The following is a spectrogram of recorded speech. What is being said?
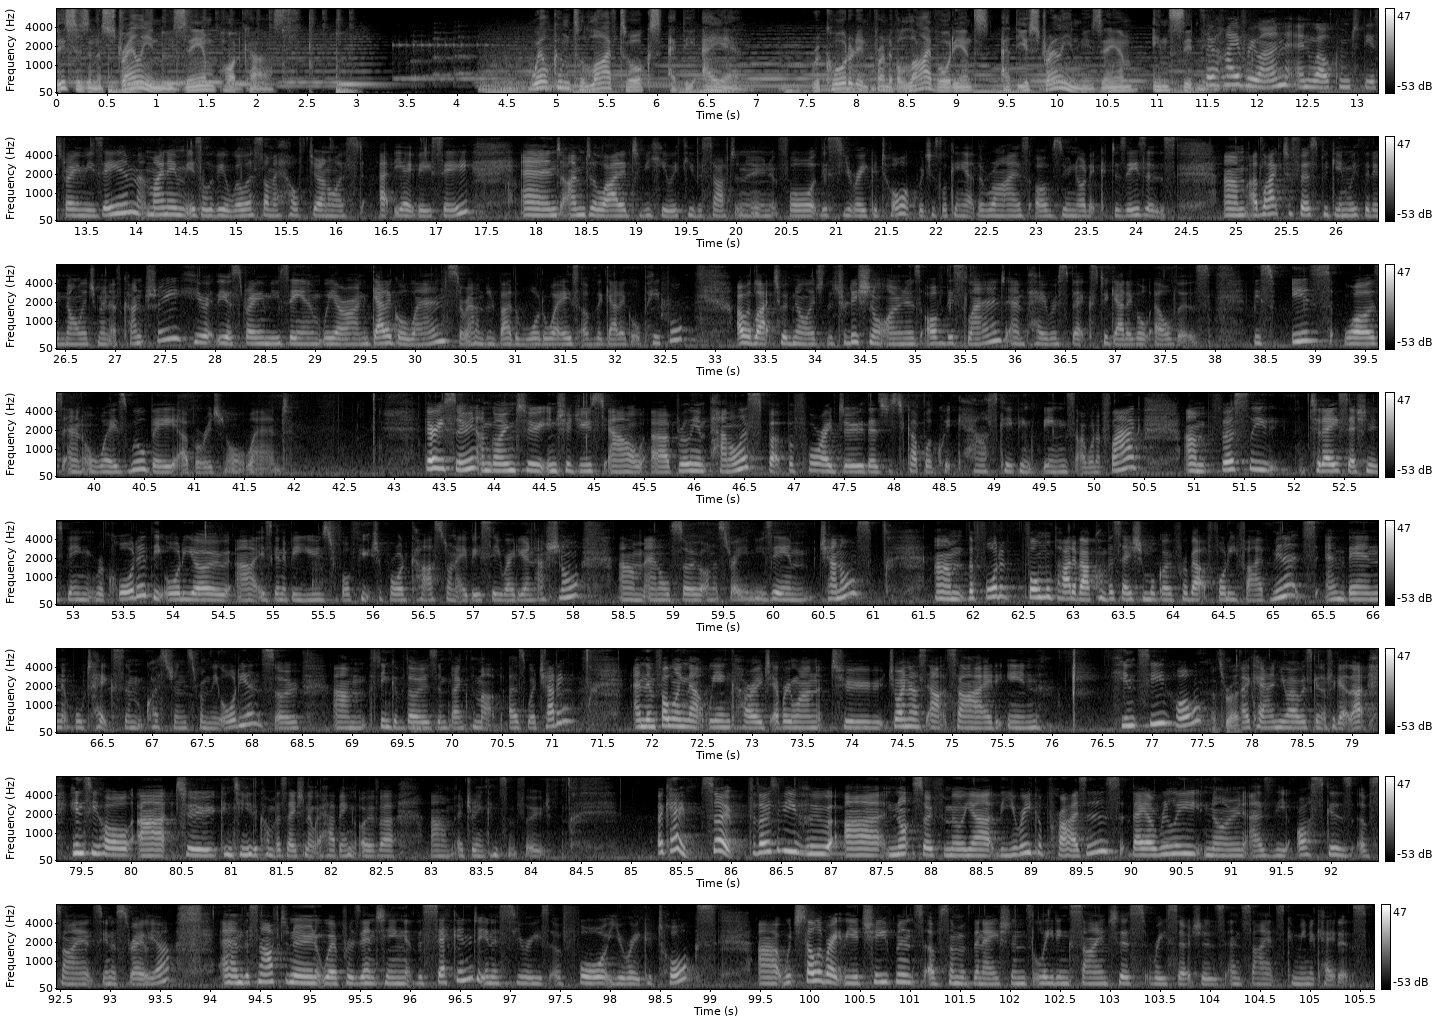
This is an Australian Museum podcast. Welcome to Live Talks at the AM, recorded in front of a live audience at the Australian Museum in Sydney. So, hi everyone, and welcome to the Australian Museum. My name is Olivia Willis. I'm a health journalist at the ABC, and I'm delighted to be here with you this afternoon for this Eureka talk, which is looking at the rise of zoonotic diseases. Um, I'd like to first begin with an acknowledgement of country. Here at the Australian Museum, we are on Gadigal land, surrounded by the waterways of the Gadigal people. I would like to acknowledge the traditional owners of this land and pay respects to Gadigal elders. This is, was, and always will be Aboriginal land. Very soon, I'm going to introduce our uh, brilliant panelists, but before I do, there's just a couple of quick housekeeping things I want to flag. Um, firstly, today's session is being recorded. The audio uh, is going to be used for future broadcast on ABC Radio National um, and also on Australian Museum channels. Um, the for- formal part of our conversation will go for about 45 minutes, and then we'll take some questions from the audience. So um, think of those and bank them up as we're chatting. And then following that, we encourage everyone to join us outside in Hintze Hall. That's right. Okay, I knew I was going to forget that. Hintze Hall uh, to continue the conversation that we're having over um, a drink and some food. Okay, so for those of you who are not so familiar, the Eureka Prizes, they are really known as the Oscars of Science in Australia. And this afternoon we're presenting the second in a series of four Eureka talks, uh, which celebrate the achievements of some of the nation's leading scientists, researchers, and science communicators.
